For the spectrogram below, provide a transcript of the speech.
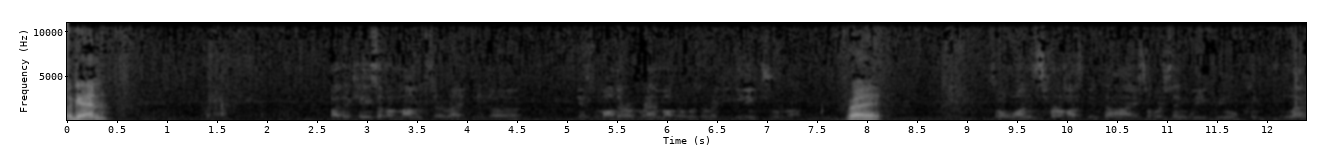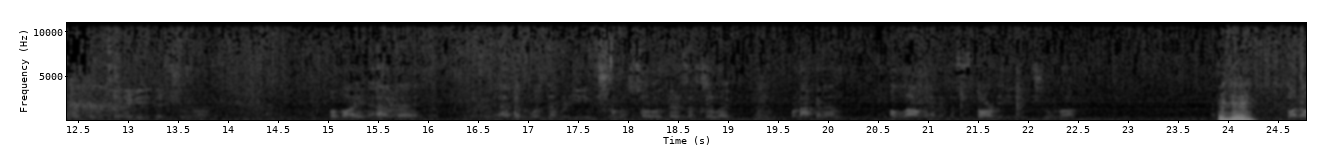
Again? By the case of a mamzer, right, the, his mother or grandmother was already eating truma. Right. So once her husband dies, so we're saying we, we will con- let her continue to eat the truma. But by an Eved, Eved was never eating truma, so there's a chilik. We're not going to allow the Eved to start eating truma. Mm-hmm. But a,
